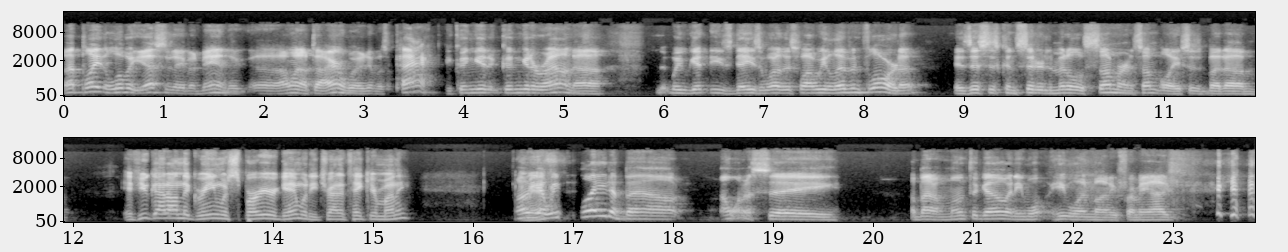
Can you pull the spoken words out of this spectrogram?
I played a little bit yesterday, but man, the, uh, I went out to Ironwood. It was packed. You couldn't get it. Couldn't get around. Uh, we get these days of weather. That's why we live in Florida is this is considered the middle of summer in some places. But um, if you got on the green with Spurrier again, would he try to take your money? Oh yeah, we played about I want to say about a month ago, and he won, he won money from me. I yes. I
